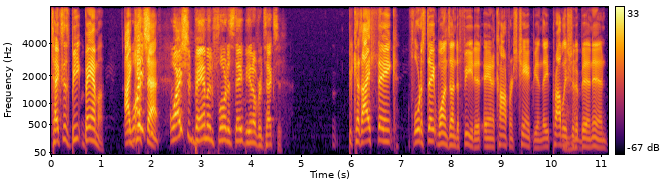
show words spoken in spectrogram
Texas beat Bama. I Why get that should- why should Bama and Florida State be in over Texas? because I think Florida State one's undefeated and a conference champion. They probably should have mm-hmm. been in.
